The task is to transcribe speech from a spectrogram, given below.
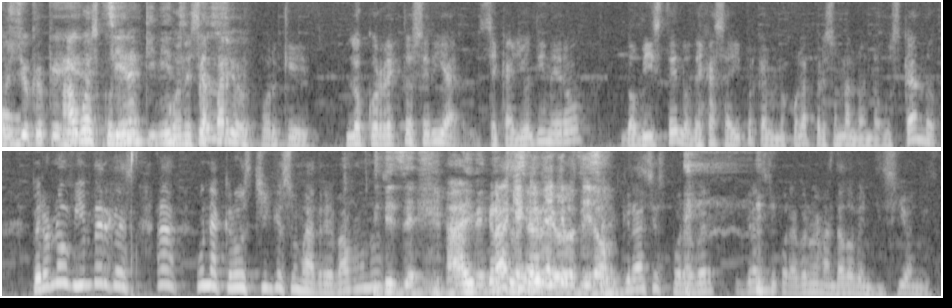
Pues yo creo que aguas con, si eran 500 con esa pesos, parte, yo- porque lo correcto sería, se cayó el dinero, lo viste, lo dejas ahí porque a lo mejor la persona lo anda buscando. Pero no, bien vergas. Ah, una cruz, chingue su madre, vámonos. Dice, ay, venga, Gracias, tú que Dios", dice. tiró. Gracias por haber, gracias por haberme mandado bendiciones.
